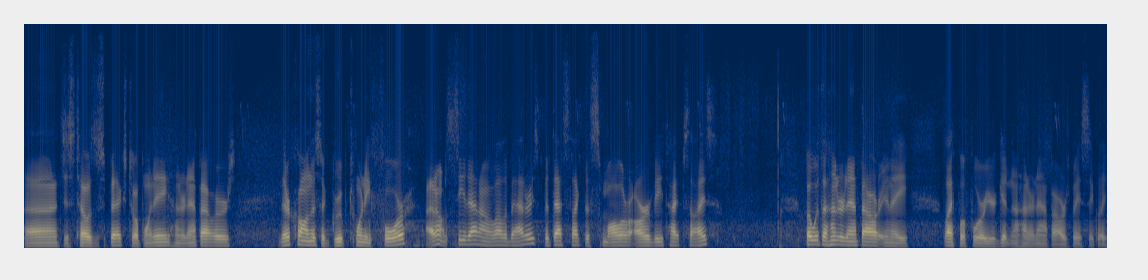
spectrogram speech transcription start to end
Uh, it just tells the specs, 12.8, 100 amp hours. They're calling this a Group 24. I don't see that on a lot of batteries, but that's like the smaller RV type size. But with 100 amp hour in a LiFePO 4, you're getting 100 amp hours basically,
